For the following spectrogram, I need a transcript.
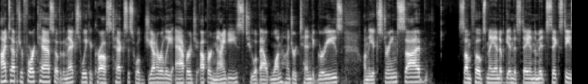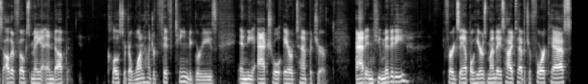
High temperature forecasts over the next week across Texas will generally average upper 90s to about 110 degrees. On the extreme side, some folks may end up getting to stay in the mid 60s, other folks may end up closer to 115 degrees in the actual air temperature. Add in humidity. For example, here's Monday's high temperature forecast.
